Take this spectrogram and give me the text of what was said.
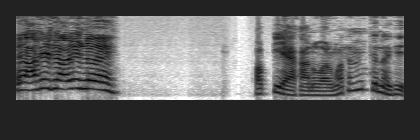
এ আসিস নে আসিস নে। সব কি একানো আর মাথা মিথ্যে নাকি?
